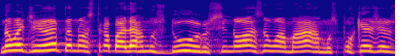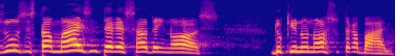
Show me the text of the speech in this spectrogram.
Não adianta nós trabalharmos duro se nós não amarmos, porque Jesus está mais interessado em nós do que no nosso trabalho.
